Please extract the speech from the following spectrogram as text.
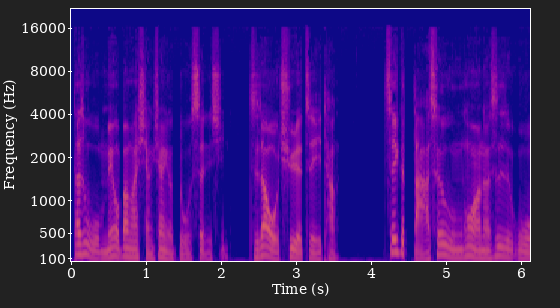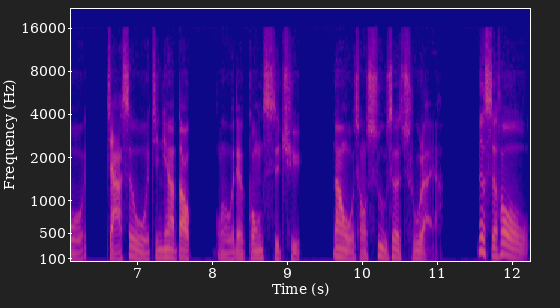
但是我没有办法想象有多盛行。直到我去了这一趟，这个打车文化呢，是我假设我今天要到我的公司去，那我从宿舍出来啊，那时候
